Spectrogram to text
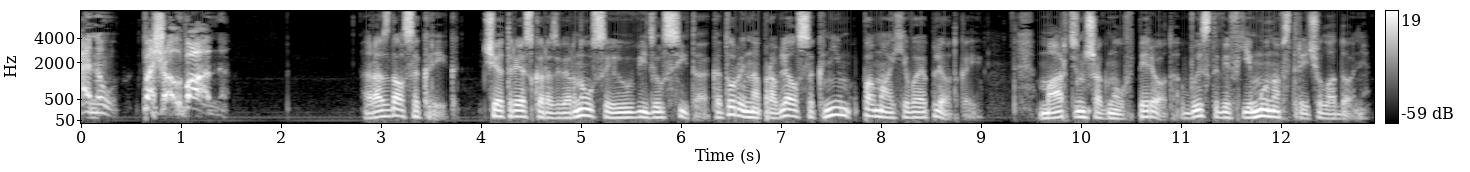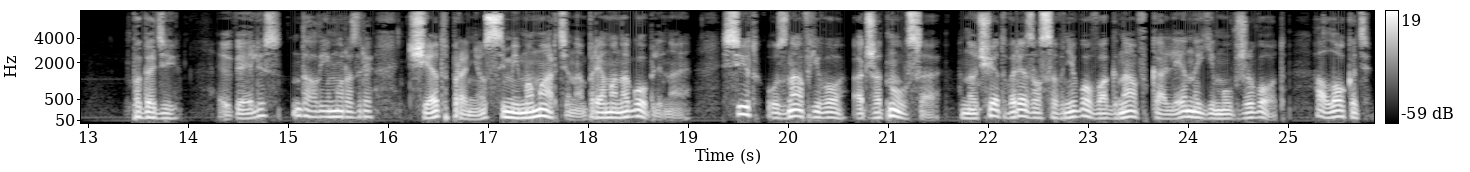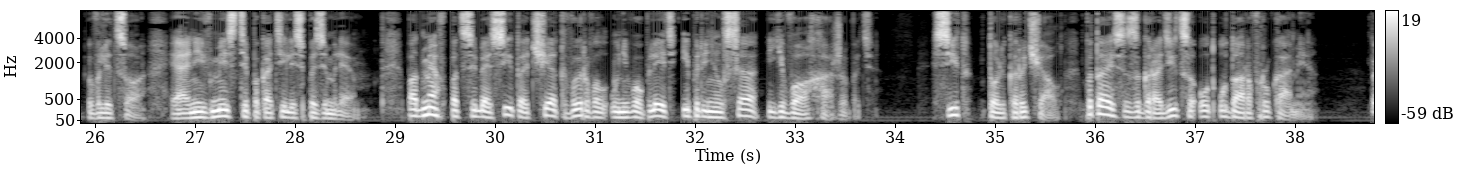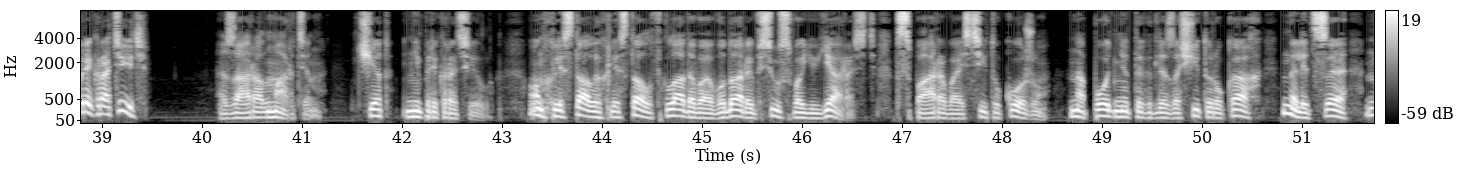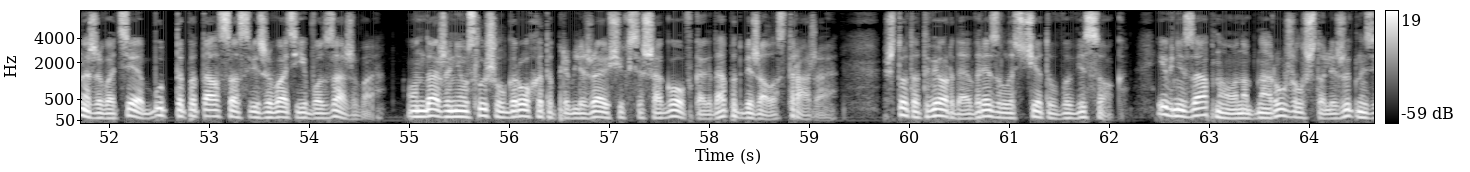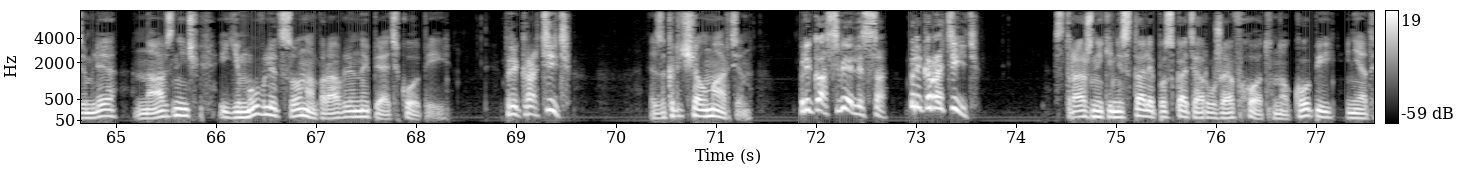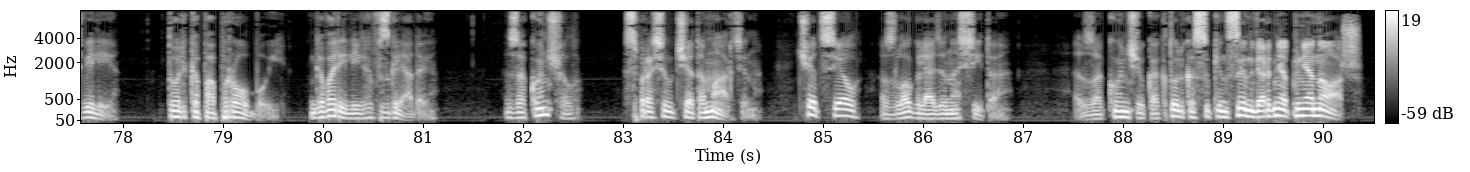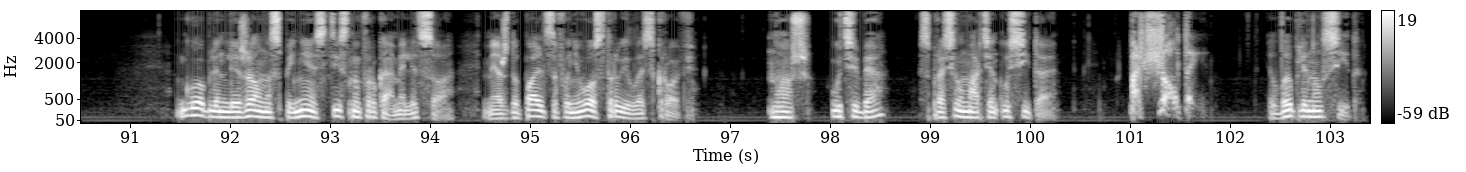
«А ну, пошел вон!» Раздался крик. Чет резко развернулся и увидел Сита, который направлялся к ним, помахивая плеткой. Мартин шагнул вперед, выставив ему навстречу ладонь. «Погоди», Велес дал ему разря... Чет пронесся мимо Мартина, прямо на гоблина. Сид, узнав его, отшатнулся, но Чет врезался в него, вогнав колено ему в живот, а локоть — в лицо, и они вместе покатились по земле. Подмяв под себя Сита, Чет вырвал у него плеть и принялся его охаживать. Сид только рычал, пытаясь загородиться от ударов руками. «Прекратить!» — заорал Мартин. Чет не прекратил. Он хлестал и хлестал, вкладывая в удары всю свою ярость, вспарывая ситу кожу, на поднятых для защиты руках, на лице, на животе, будто пытался освежевать его заживо. Он даже не услышал грохота приближающихся шагов, когда подбежала стража. Что-то твердое врезалось Чету в висок. И внезапно он обнаружил, что лежит на земле, навзничь, и ему в лицо направлены пять копий. «Прекратить!» — закричал Мартин. «Приказ Велеса! Прекратить!» Стражники не стали пускать оружие в ход, но копий не отвели. «Только попробуй», — говорили их взгляды. «Закончил?» — спросил Чета Мартин. Чет сел, зло глядя на Сита. «Закончу, как только сукин сын вернет мне нож!» Гоблин лежал на спине, стиснув руками лицо. Между пальцев у него струилась кровь. «Нож у тебя?» — спросил Мартин у Сита. «Пошел ты!» — выплюнул Сид.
